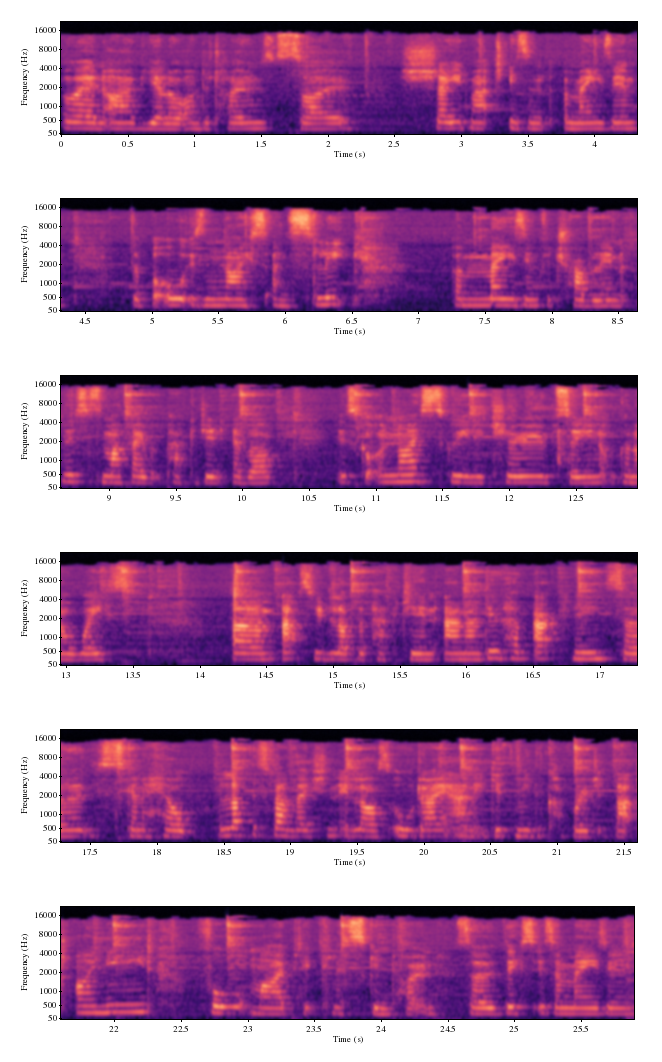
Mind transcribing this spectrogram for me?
when I have yellow undertones so shade match isn't amazing. The bottle is nice and sleek, amazing for travelling. This is my favourite packaging ever. It's got a nice squeezy tube so you're not going to waste um, absolutely love the packaging and I do have acne so this is going to help. I love this foundation, it lasts all day and it gives me the coverage that I need for my particular skin tone. So this is amazing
